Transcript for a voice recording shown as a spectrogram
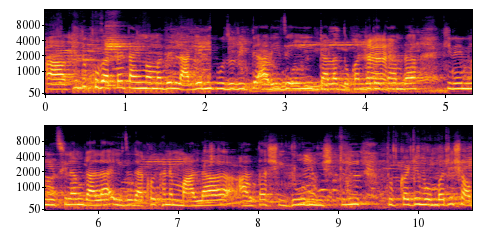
আহ, কিন্তু খুব একটা টাইম আমাদের লাগেনি পুজো দিতে। আর এই যে এই ডালার দোকানটা থেকে হ্যাঁ। আমরা কিনে নিয়েছিলাম ডালা এই যে দেখো এখানে মালা আলতা সিঁদুর মিষ্টি ধূপকাঠি মোমবাতি সব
